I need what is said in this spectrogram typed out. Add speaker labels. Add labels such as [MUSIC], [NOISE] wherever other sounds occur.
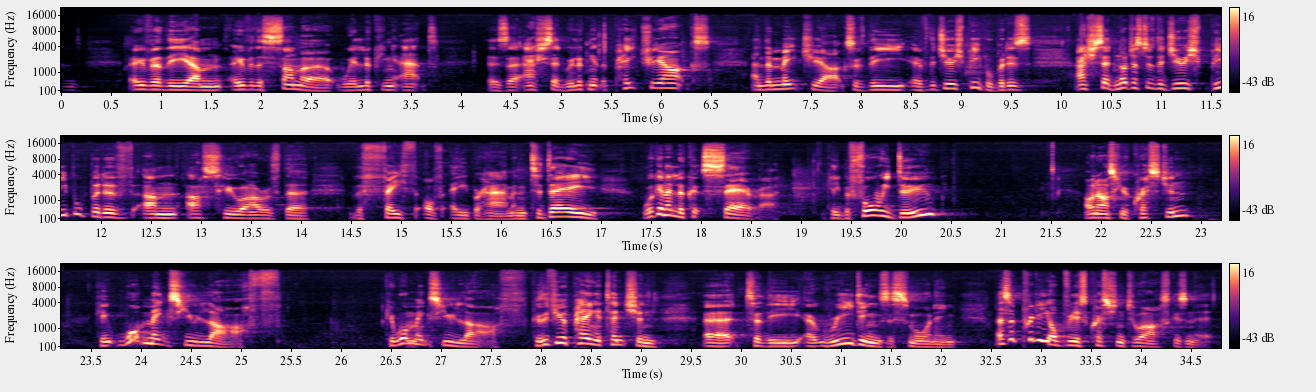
Speaker 1: And over the, um, over the summer, we're looking at, as uh, Ash said, we're looking at the patriarchs and the matriarchs of the, of the Jewish people. But as Ash said, not just of the Jewish people, but of um, us who are of the, the faith of Abraham. And today, we're going to look at Sarah. Okay, before we do, I want to ask you a question. Okay, what makes you laugh? Okay, what makes you laugh? Because if you're paying attention uh, to the uh, readings this morning, that's a pretty obvious question to ask, isn't it?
